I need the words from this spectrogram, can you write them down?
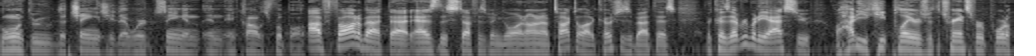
going through the change that we're seeing in, in, in college football. I've thought about that as this stuff has been going on. I've talked to a lot of coaches about this because everybody asks you, well, how do you keep players with the transfer portal?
